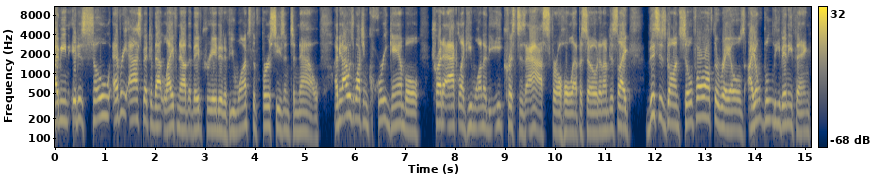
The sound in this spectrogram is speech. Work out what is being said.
I mean, it is so every aspect of that life now that they've created. If you watch the first season to now, I mean, I was watching Corey Gamble try to act like he wanted to eat Kris's ass for a whole episode, and I'm just like, this has gone so far off the rails. I don't believe anything.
